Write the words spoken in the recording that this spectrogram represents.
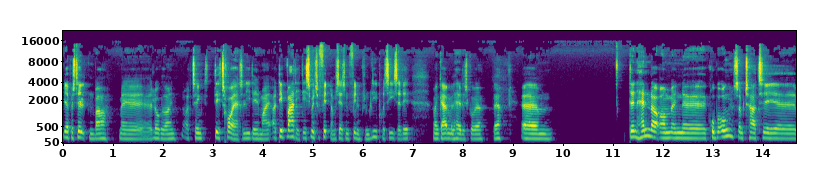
jeg bestilte den bare med lukkede øjne, og tænkte, det tror jeg altså lige, det er mig. Og det var det. Det er simpelthen så fedt, når man ser sådan en film, som lige præcis er det, man gerne vil have, det skulle være. Ja. Øhm, den handler om en øh, gruppe unge, som tager til, øh,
